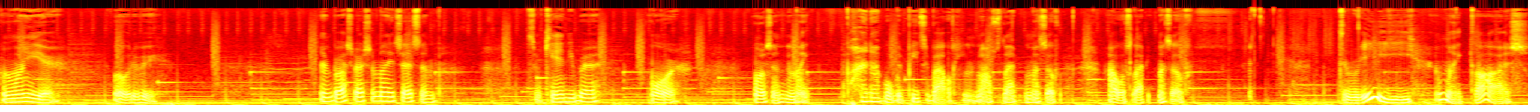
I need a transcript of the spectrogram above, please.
for one year, what would it be? And bro, I swear somebody said some some candy bread or or something like pineapple with pizza bowl. I was slapping myself. I was slapping myself. Three. Oh my gosh.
